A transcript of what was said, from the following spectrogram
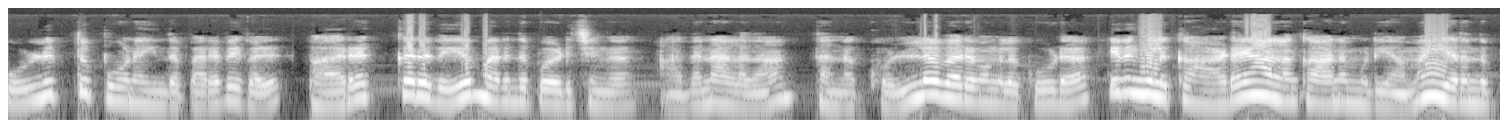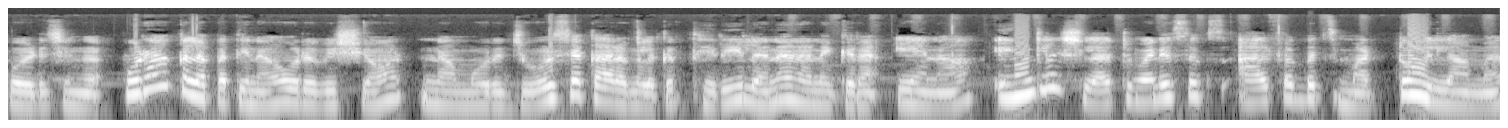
கொளுத்து போன இந்த பறவைகள் பறக்கிறதையே மறந்து போயிடுச்சுங்க. அதனாலதான் தன்னை கொல்ல வரவங்கள கூட இதுங்களுக்கு அடையாளம் காண முடியாம இறந்து போயிடுச்சுங்க. புறாக்களை பத்தின ஒரு விஷயம் நம்ம ஒரு ஜோசியக்காரங்களுக்கு தெரியலன்னு நினைக்கிறேன். ஏன்னா இங்கிலீஷ்ல டுவெண்ட்டி சிக்ஸ் ஆல்பபெட்ஸ் மட்டும் இல்லாம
